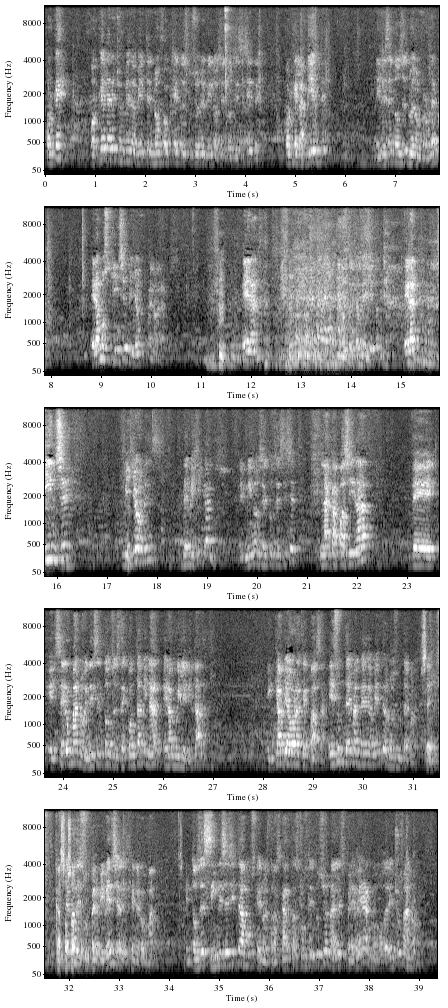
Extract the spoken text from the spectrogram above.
¿Por qué? ¿Por qué el derecho al medio ambiente no fue objeto de discusión en 1917? Porque el ambiente en ese entonces no era un problema. Éramos 15 millones, bueno, éramos. Eran, no estoy tan viejito, eran 15 millones de mexicanos en 1917. La capacidad del ser humano en ese entonces de contaminar era muy limitada. En cambio, ahora, ¿qué pasa? ¿Es un tema el medio ambiente o no es un tema? Sí, es un tema de supervivencia del género humano. Entonces, sí necesitamos que nuestras cartas constitucionales prevean como derecho humano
